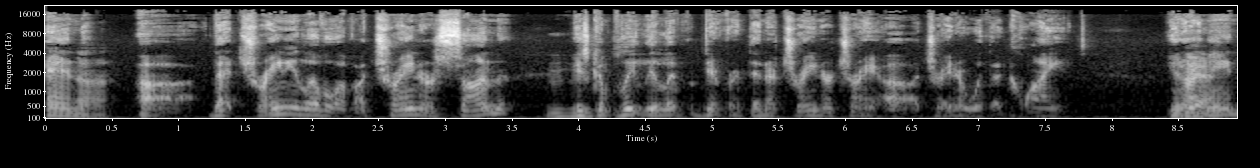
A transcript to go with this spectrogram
and uh Uh-huh. that training level of a trainer son Mm-hmm. is completely li- different than a trainer train uh, a trainer with a client. You know what I mean?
